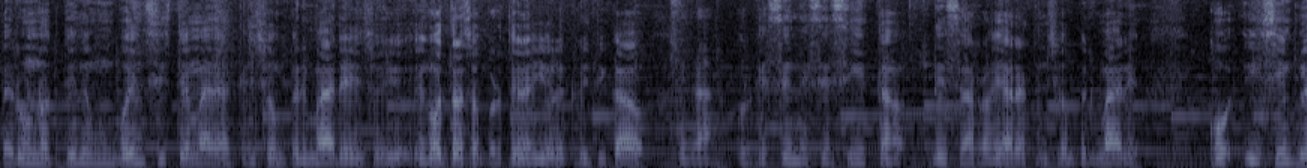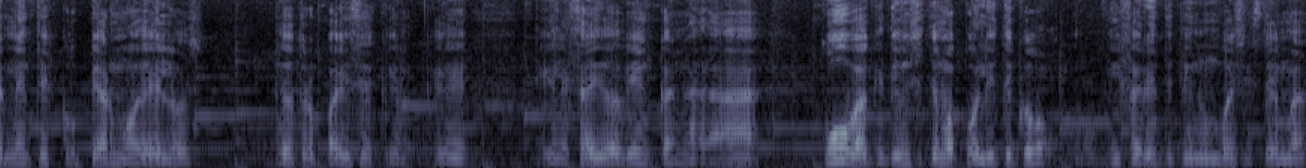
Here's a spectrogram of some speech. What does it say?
Perú no tiene un buen sistema de atención primaria. Eso yo- en otras oportunidades yo lo he criticado, Sí, claro. porque se necesita desarrollar atención primaria y simplemente es copiar modelos de otros países que, que- que les ha ido bien, Canadá, Cuba, que tiene un sistema político diferente, tiene un buen sistema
